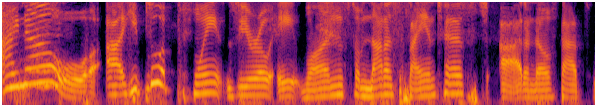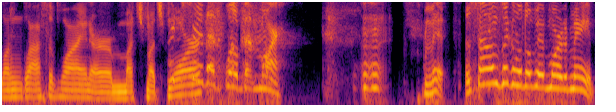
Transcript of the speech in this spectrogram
I know. Uh, he blew a .081, so I'm not a scientist. Uh, I don't know if that's one glass of wine or much, much more. I'm more. sure that's a little bit more. It sounds like a little bit more to me.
